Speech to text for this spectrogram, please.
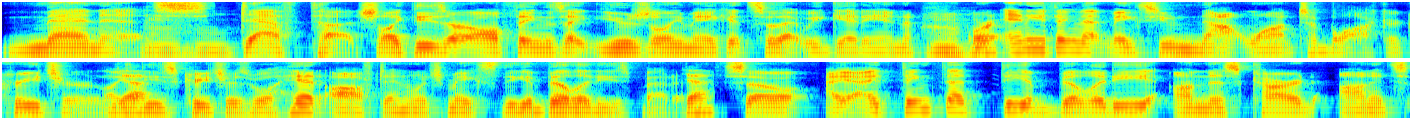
menace, mm-hmm. death touch. Like these are all things that usually make it so that we get in, mm-hmm. or anything that makes you not want to block a creature. Like Yeah. these creatures will hit often, which makes the abilities better. Yeah. So I, I think that the ability on this card on its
